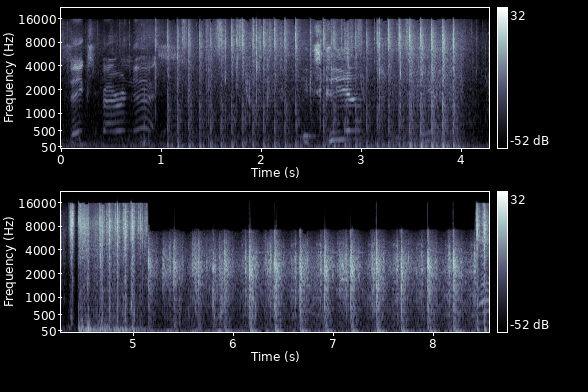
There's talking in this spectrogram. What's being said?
Fix bayonets. It's clear. Ah,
